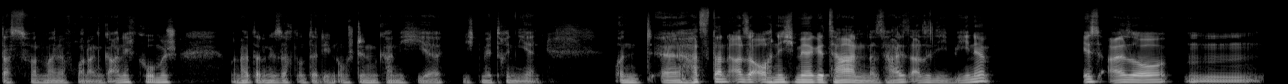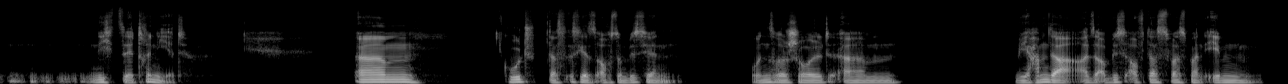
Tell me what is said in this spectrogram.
das fand meine Frau dann gar nicht komisch und hat dann gesagt: „Unter den Umständen kann ich hier nicht mehr trainieren.“ Und, äh, hat's dann also auch nicht mehr getan. Das heißt also, die Biene ist also, hm, nicht sehr trainiert. Ähm, gut, das ist jetzt auch so 'n bisschen unsere Schuld. Ähm wir haben da also bis auf das, was man eben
